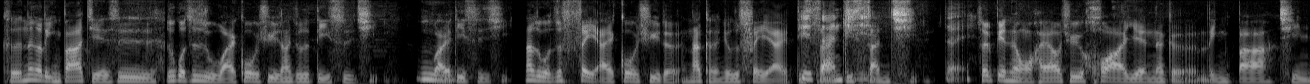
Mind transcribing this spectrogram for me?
可是那个淋巴结是，如果是乳癌过去，那就是第四期。乳癌第四期，那如果是肺癌过去的，那可能就是肺癌第三第三期。对，所以变成我还要去化验那个淋巴，请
